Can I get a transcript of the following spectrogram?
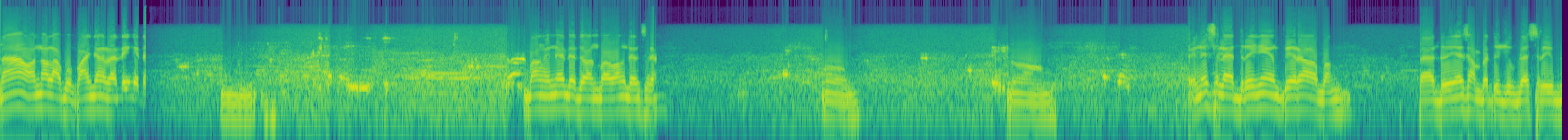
Nah ono labu panjang tadi kita Hmm. bang ini ada daun bawang dan sedang. Oh. Oh. Ini seledrinya yang viral bang. Seledrinya sampai 17.000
